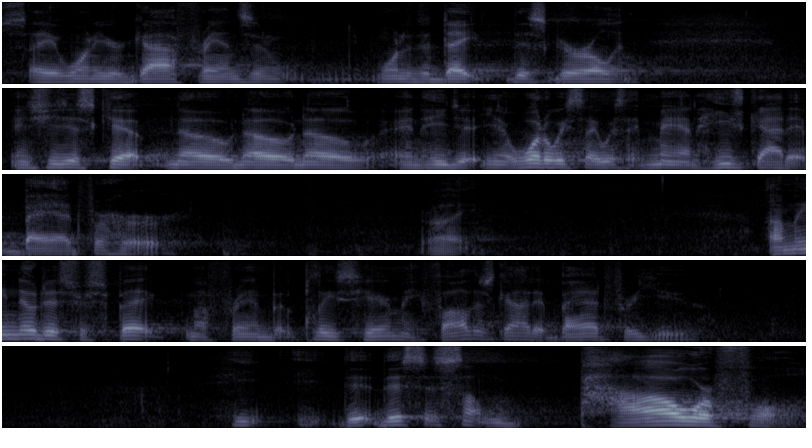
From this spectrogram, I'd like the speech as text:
say one of your guy friends and wanted to date this girl and, and she just kept, no, no, no. And he, just, you know, what do we say? We say, man, he's got it bad for her. Right? I mean, no disrespect, my friend, but please hear me. Father's got it bad for you. He, he, this is something powerful,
